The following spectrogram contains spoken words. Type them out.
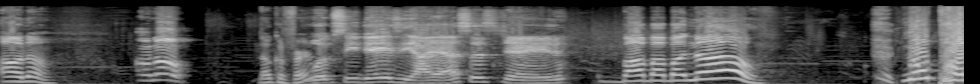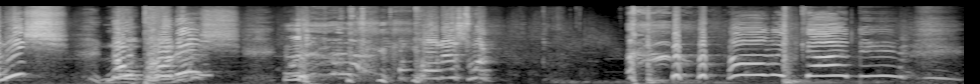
Oh no. Oh no! No confirm? Whoopsie daisy, ISS Jade. Ba ba ba. No! No punish? No, No punish? Punish what? oh my god, dude.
